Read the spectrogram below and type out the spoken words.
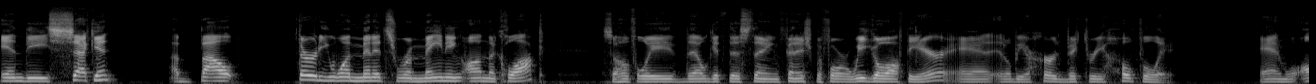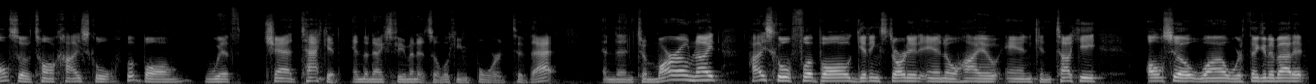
in the second, about 31 minutes remaining on the clock. So hopefully they'll get this thing finished before we go off the air, and it'll be a herd victory, hopefully. And we'll also talk high school football with Chad Tackett in the next few minutes. So looking forward to that. And then tomorrow night, high school football getting started in Ohio and Kentucky. Also, while we're thinking about it,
